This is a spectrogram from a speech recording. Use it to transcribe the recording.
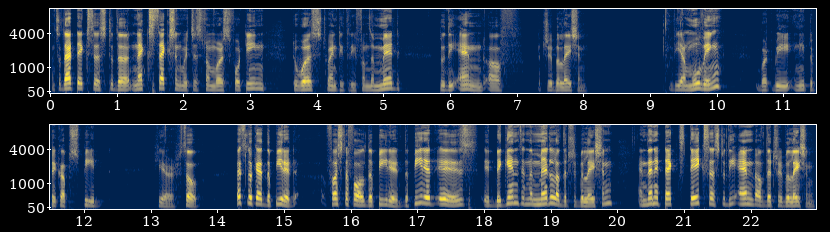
And so that takes us to the next section, which is from verse 14 to verse 23, from the mid to the end of the tribulation. We are moving, but we need to pick up speed here. So let's look at the period. First of all, the period. The period is, it begins in the middle of the tribulation, and then it takes, takes us to the end of the tribulation.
